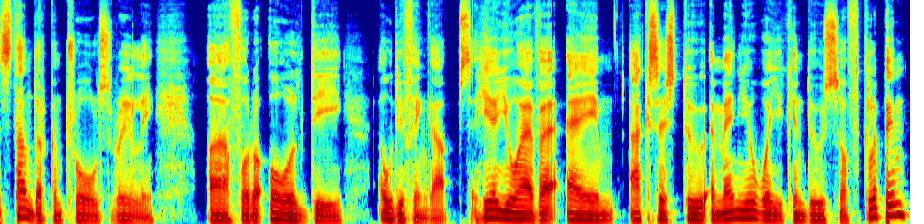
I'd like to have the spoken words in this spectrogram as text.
standard controls really uh, for all the AudioThing apps. Here you have a, a, access to a menu where you can do soft clipping.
